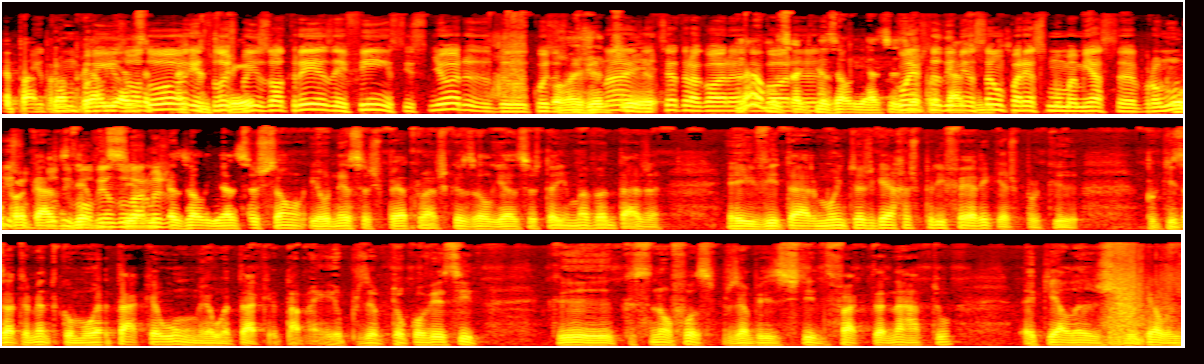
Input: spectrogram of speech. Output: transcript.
é para entre um país aliança, ou dois, entre dois países ou três, enfim, sim senhor, de coisas regionais, etc. Agora, não, agora com esta dimensão parece-me uma ameaça para o mundo e sobretudo envolvendo armas... As alianças são, eu nesse aspecto acho que as alianças têm uma vantagem, é evitar muitas guerras periféricas, porque, porque exatamente como o ataque a um é o ataque, também eu, por exemplo, estou convencido que, que se não fosse, por exemplo, existir de facto a NATO, aquelas, aquelas,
